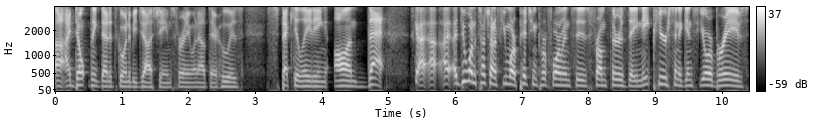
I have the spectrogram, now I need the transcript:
Uh, I don't think that it's going to be Josh James for anyone out there who is speculating on that. Scott, I, I do want to touch on a few more pitching performances from Thursday. Nate Pearson against your Braves,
